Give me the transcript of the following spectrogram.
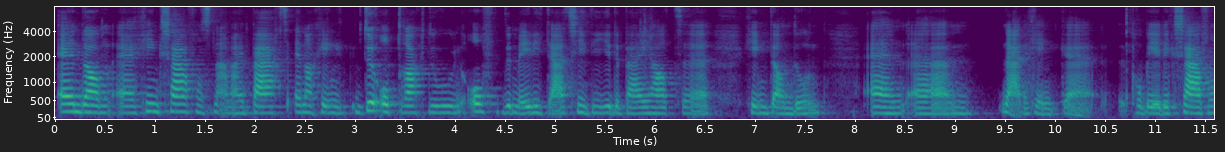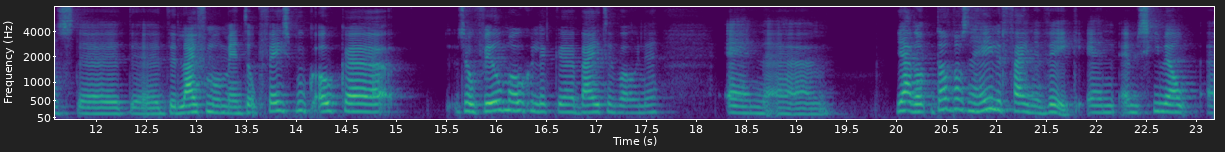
en dan eh, ging ik s'avonds naar mijn paard en dan ging ik de opdracht doen of de meditatie die je erbij had, ging ik dan doen. En ehm, nou, dan ging ik, probeerde ik s'avonds de, de, de live momenten op Facebook ook zoveel mogelijk bij te wonen. En ehm, ja, dat, dat was een hele fijne week. En, en misschien wel eh,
